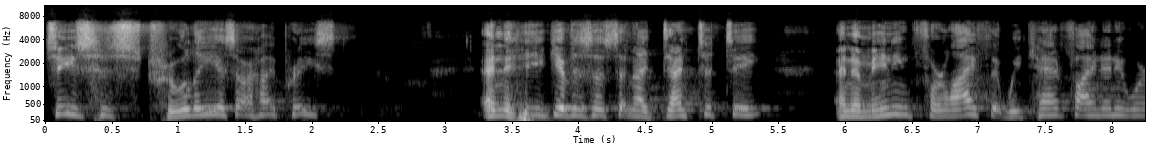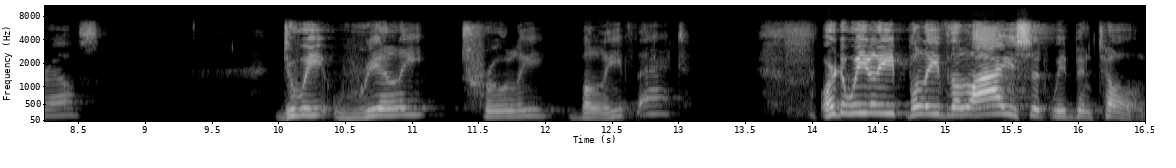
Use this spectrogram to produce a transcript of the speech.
Jesus truly is our high priest. And that He gives us an identity and a meaning for life that we can't find anywhere else? Do we really, truly believe that? Or do we believe the lies that we've been told?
